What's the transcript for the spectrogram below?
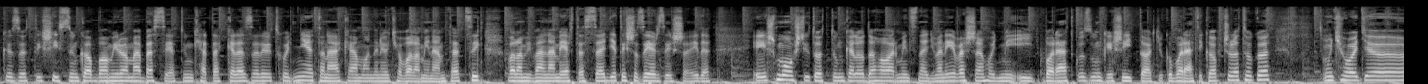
között is hiszünk abban, amiről már beszéltünk hetekkel ezelőtt, hogy nyíltan el kell mondani, hogyha valami nem tetszik, valamivel nem értesz egyet, és az érzéseidet. És most jutottunk el oda 30-40 évesen, hogy mi így barátkozunk, és így tartjuk a baráti kapcsolatokat. Úgyhogy ö,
